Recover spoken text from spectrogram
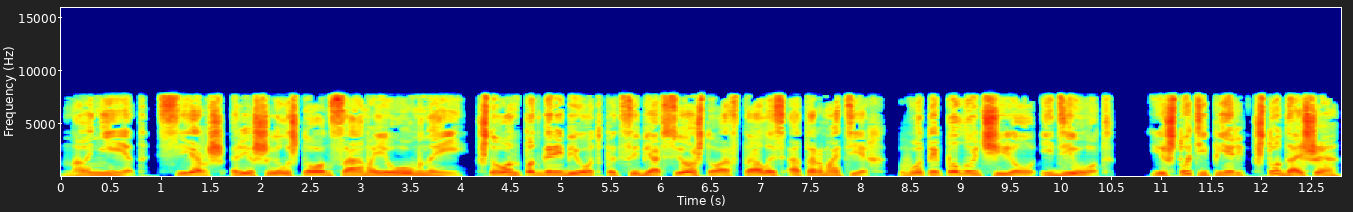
Но нет, Серж решил, что он самый умный, что он подгребет под себя все, что осталось от Арматех. Вот и получил, идиот. И что теперь, что дальше?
